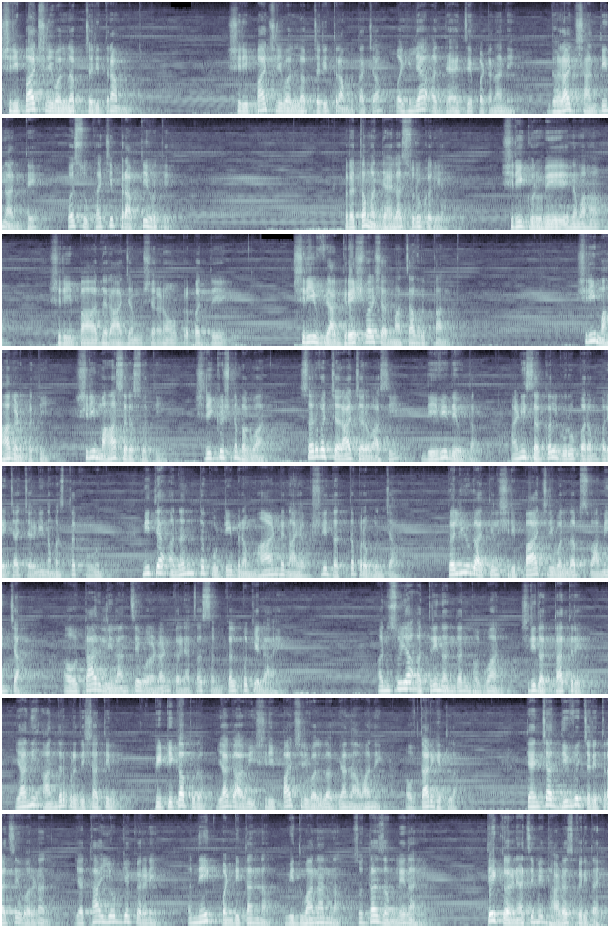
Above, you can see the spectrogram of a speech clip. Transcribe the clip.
श्रीपाद श्रीवल्लभ चरित्रामृत. श्रीपाद श्रीवल्लभ चरित्रामृताच्या पहिल्या अध्यायाचे पठनाने घरात शांती नांदते व सुखाची प्राप्ती होते. प्रथम अध्यायाला सुरू करूया. श्री गुरुवे नमः. श्रीपाद राजम शरणौ प्रपद्ये. श्री व्याघ्रेश्वर शर्माचा वृत्तांत. श्री महागणपती श्री महासरस्वती श्रीकृष्ण भगवान सर्व चराचरवासी देवी देवता आणि सकल गुरु परंपरेच्या चरणी नमस्तक होऊन मी त्या अनंत कोटी ब्रह्मांड नायक श्री दत्तप्रभूंच्या कलियुगातील श्रीपाद श्रीवल्लभ स्वामींच्या अवतार लीलांचे वर्णन करण्याचा संकल्प केला आहे. अनसुया अत्रिनंदन भगवान श्री दत्तात्रेय यांनी आंध्र प्रदेशातील पिटिकापुरम या गावी श्रीपाद श्रीवल्लभ या नावाने अवतार घेतला. त्यांच्या दिव्य चरित्राचे वर्णन यथायोग्य करणे अनेक पंडितांना विद्वानांना सुद्धा जमले नाही. ते करण्याचे मी धाडस करीत आहे.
